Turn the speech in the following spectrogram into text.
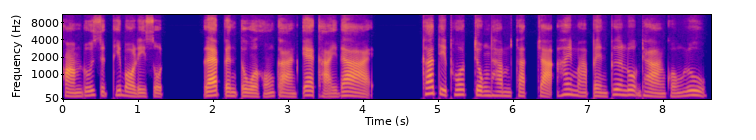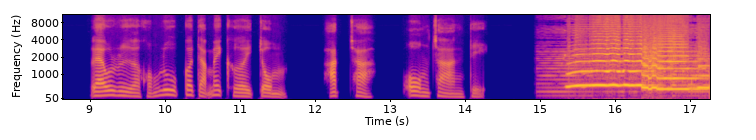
ความรู้สึกที่บริสุทธิ์ และเป็นตัวของการแก้ไขได้คติพจน์จงทำสัจจะให้มาเป็นเพื่อนร่วมทางของลูก แล้วเรือของลูกก็จะไม่เคยจมพัชชา โอมชานติ Thank you.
